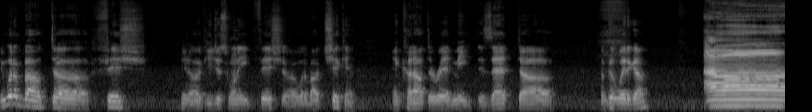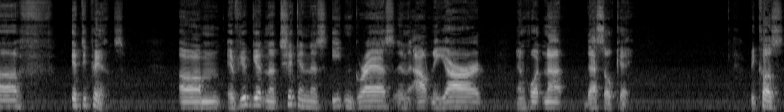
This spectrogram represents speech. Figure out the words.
what about uh, fish? You know, if you just want to eat fish, uh, what about chicken and cut out the red meat? Is that uh, a good way to go? Uh, it depends. Um, if you're getting a chicken that's eating grass and out in the yard and whatnot, that's okay. Because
